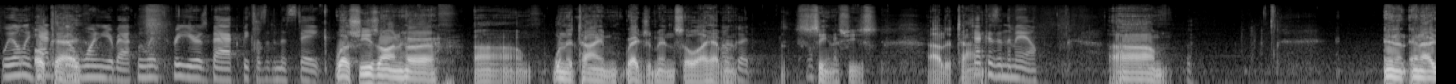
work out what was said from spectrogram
We only had to Okay. go one year back. We went three years back because of the mistake. Well, she's on her, um, wintertime regimen, so I Oh, haven't good. seen her. She's out of town. Check is in the mail. And, and I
